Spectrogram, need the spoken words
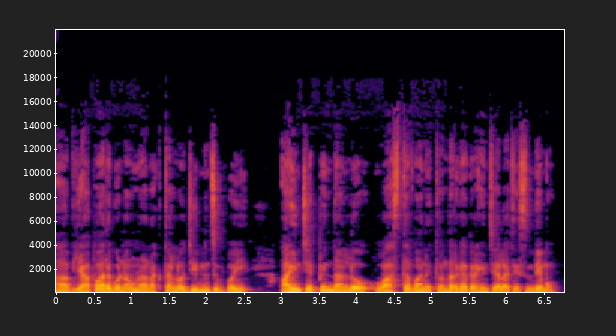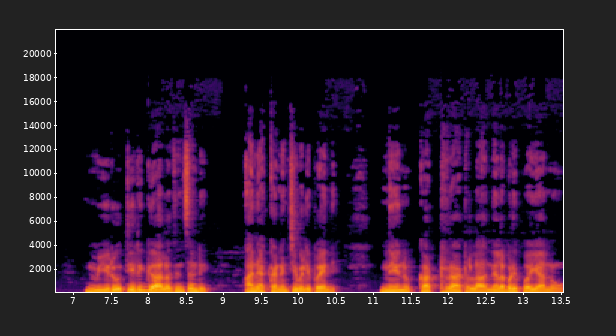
ఆ వ్యాపార గుణం నా రక్తంలో జీర్ణించుకుపోయి ఆయన చెప్పిన దానిలో వాస్తవాన్ని తొందరగా గ్రహించేలా చేసిందేమో. మీరు తిరిగ్గా ఆలోచించండి అని అక్కడి నుంచి వెళ్ళిపోయింది. నేను కట్రాటలా నిలబడిపోయాను.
